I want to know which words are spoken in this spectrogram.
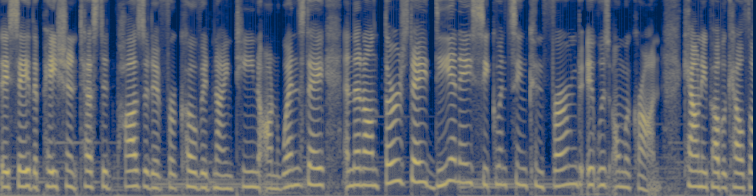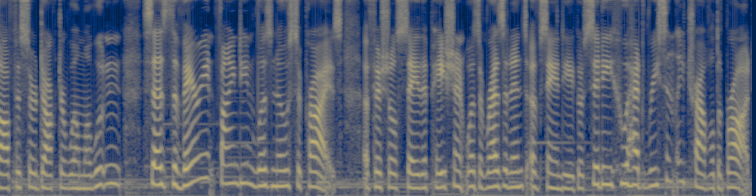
They say the patient tested positive for COVID 19 on Wednesday, and then on Thursday, DNA sequencing confirmed it was Omicron. County Public Health Officer Dr. Wilma Wooten says the variant finding was no surprise. Officials say the patient was a resident of San Diego City who had recently traveled abroad.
